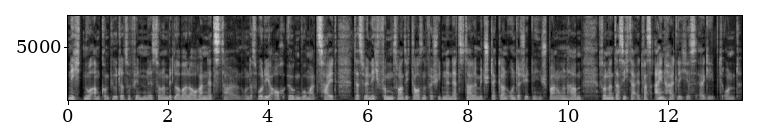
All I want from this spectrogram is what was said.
nicht nur am Computer zu finden ist, sondern mittlerweile auch an Netzteilen. Und das wurde ja auch irgendwo mal Zeit, dass wir nicht 25.000 verschiedene Netzteile mit Steckern unterschiedlichen Spannungen haben, sondern dass sich da etwas Einheitliches ergibt. Und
